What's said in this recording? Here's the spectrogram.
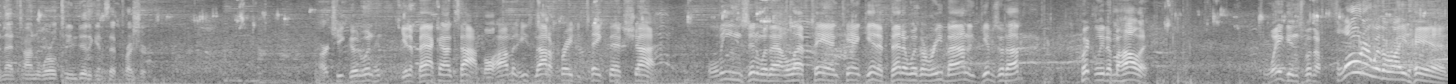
And that time the world team did against that pressure. Archie Goodwin get it back on top. Muhammad, he's not afraid to take that shot. Leans in with that left hand, can't get it. Bennett with a rebound and gives it up quickly to Mahalik. Wiggins with a floater with a right hand.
